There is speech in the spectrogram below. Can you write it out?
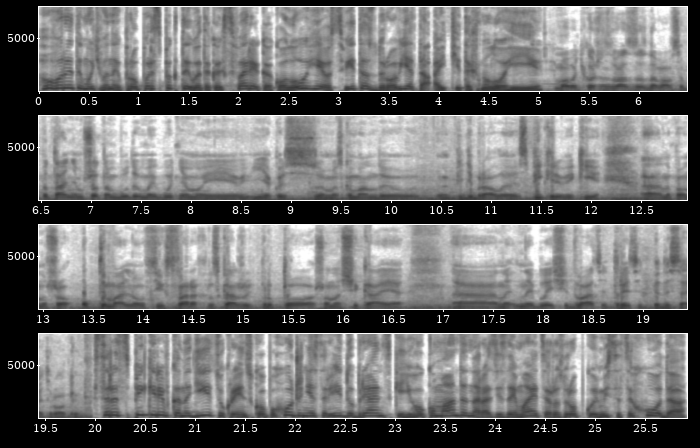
Говоритимуть вони про перспективи таких сфер, як екологія, освіта, здоров'я та it технології Мабуть, кожен з вас задавався питанням, що там буде в майбутньому, і якось ми з командою підібрали спікерів, які е, напевно що оптимально у всіх сферах розкажуть про те, що нас чекає е, найближчі 20, 30, 50 років. Серед спікерів канадієць українського походження Сергій Добрянський. Його команда наразі займається розробкою місяцехода.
